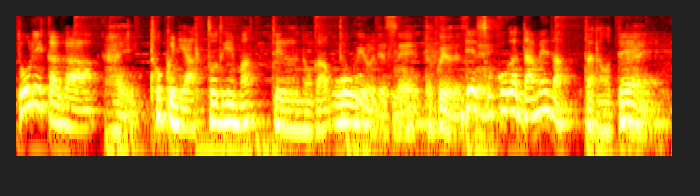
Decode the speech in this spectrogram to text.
どれかがはい。特に圧倒的に待ってるのが多特いでよ養ですすね。ですね。で、そこがダメだったので、はい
